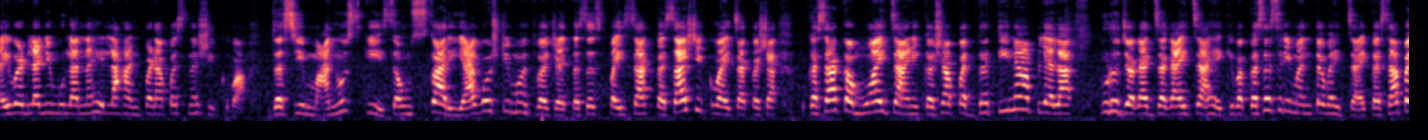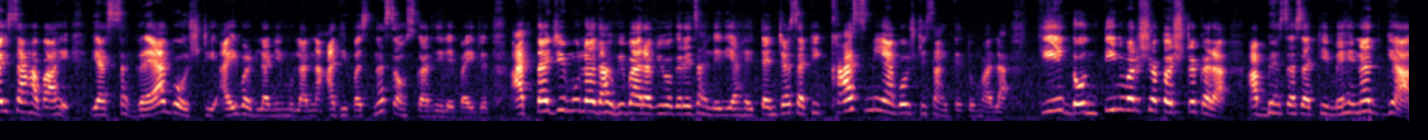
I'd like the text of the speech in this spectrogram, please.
आईवडिलांनी मुलांना हे लहानपणापासून शिकवा. जशी माणुसकी संस्कार या गोष्टी महत्त्वाच्या आहेत. तसंच पैसा कसा शिकवायचा कशा कसा कमवायचा आणि कशा पद्धतीनं आपल्याला पुढं जगात जगायचं आहे किंवा कसं श्रीमंत व्हायचं आहे कसा पैसा हवा आहे या सगळ्या गोष्टी आई वडिलांनी मुलांना आधीपासून संस्कार दिले पाहिजेत. आता जी मुलं दहावी बारावी वगैरे झालेली आहेत त्यांच्यासाठी खास मी या गोष्टी सांगते तुम्हाला की दोन तीन वर्ष कष्ट करा अभ्यासासाठी मेहनत घ्या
